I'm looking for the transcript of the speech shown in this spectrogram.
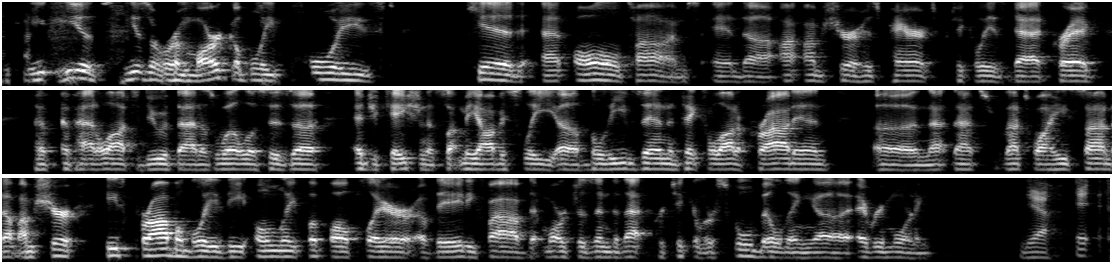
he, he is he is a remarkably poised kid at all times. And uh, I, am sure his parents, particularly his dad, Craig, have, have had a lot to do with that, as well as his uh, education. It's something he obviously uh, believes in and takes a lot of pride in. Uh, and that, that's that's why he signed up. I'm sure he's probably the only football player of the 85 that marches into that particular school building uh, every morning. Yeah. It,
